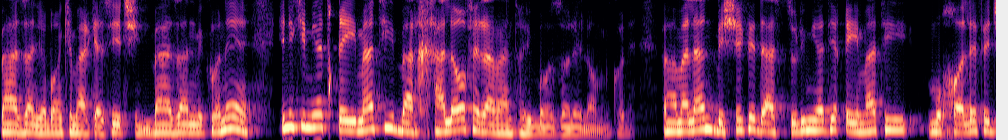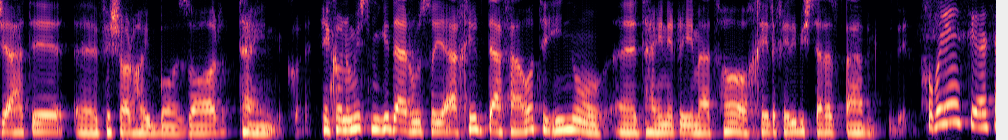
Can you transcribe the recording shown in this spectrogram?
بعضا یا بانک مرکزی چین بعضا می‌کنه اینه که میاد قیمتی بر خلاف روندهای بازار اعلام می‌کنه و عملا به شکل دستوری میاد یه قیمتی مخالف جهت فشارهای بازار تعیین می‌کنه. اکونومیست میگه در روزهای اخیر دفعات این نوع تعیین قیمت ها خیلی خیلی بیشتر از قبل بوده. خب این سیاست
